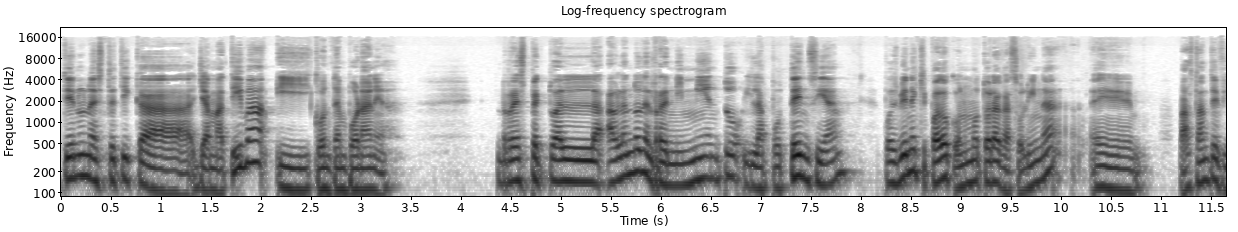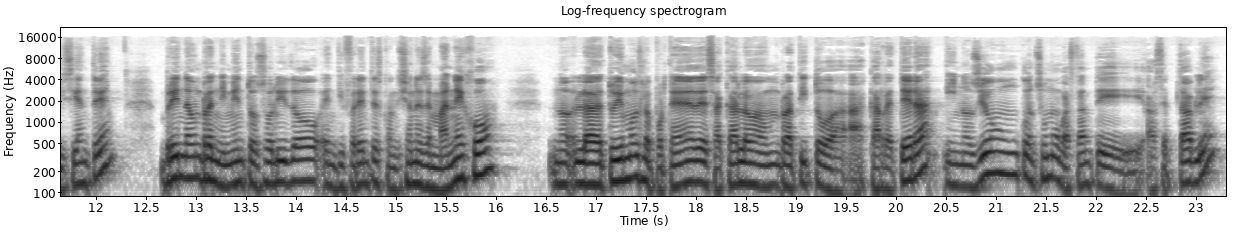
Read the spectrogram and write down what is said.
tiene una estética llamativa y contemporánea. Respecto al, hablando del rendimiento y la potencia, pues viene equipado con un motor a gasolina eh, bastante eficiente, brinda un rendimiento sólido en diferentes condiciones de manejo, no, tuvimos la oportunidad de sacarlo un ratito a, carretera y nos dio un consumo bastante aceptable.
